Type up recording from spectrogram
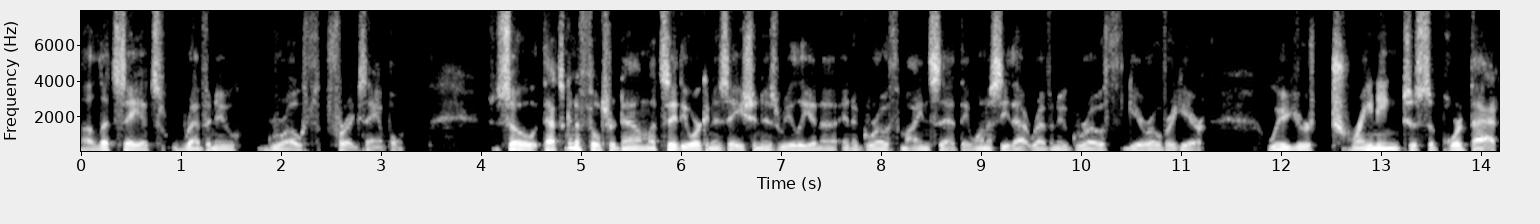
Uh, let's say it's revenue growth, for example. So that's going to filter down. Let's say the organization is really in a in a growth mindset. They want to see that revenue growth year over year. Where you're training to support that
